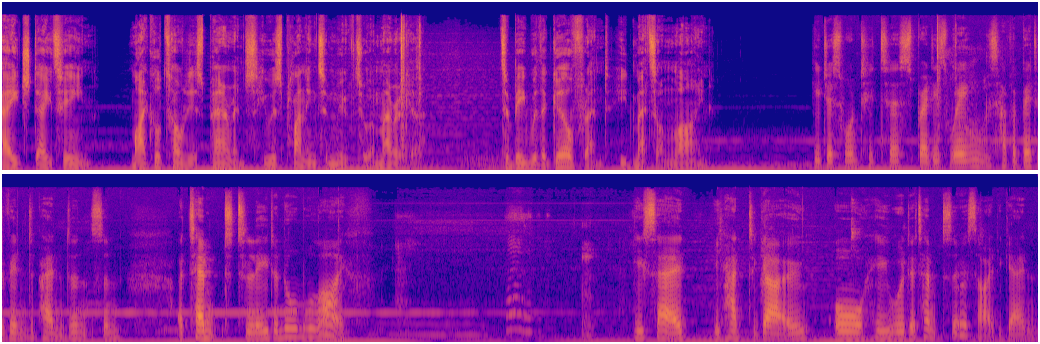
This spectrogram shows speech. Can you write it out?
Aged 18, Michael told his parents he was planning to move to America, to be with a girlfriend he'd met online. He just wanted to spread his wings, have a bit of independence and attempt to lead a normal life. He said he had to go or he would attempt suicide again.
